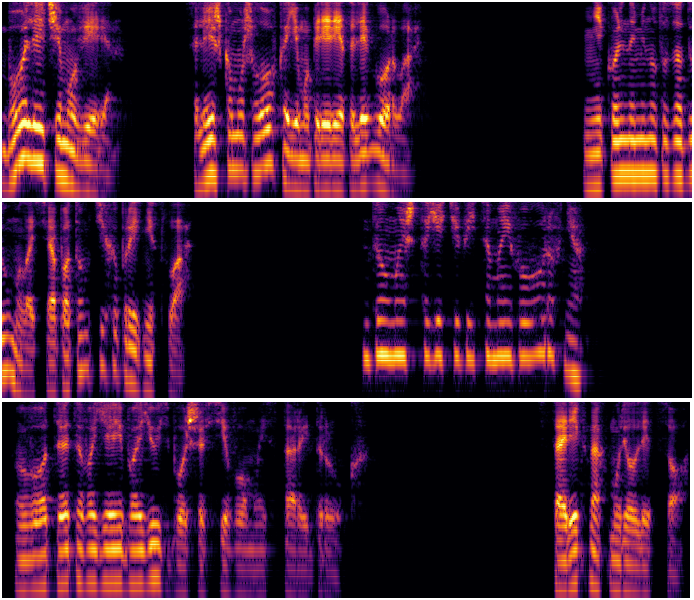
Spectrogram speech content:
Более чем уверен. Слишком уж ловко ему перерезали горло. Николь на минуту задумалась, а потом тихо произнесла. «Думаешь, что есть убийца моего уровня?» Вот этого я и боюсь больше всего, мой старый друг. Старик нахмурил лицо.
